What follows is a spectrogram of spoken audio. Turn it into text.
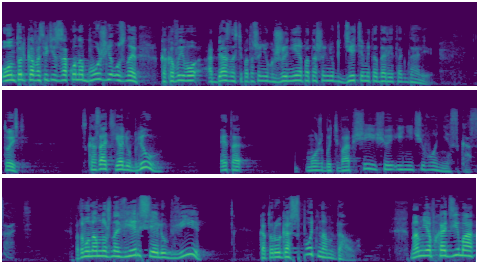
Он только во свете закона Божьего узнает, каковы его обязанности по отношению к жене, по отношению к детям и так далее, и так далее. То есть, сказать «я люблю» – это, может быть, вообще еще и ничего не сказать. Потому нам нужна версия любви, которую Господь нам дал. Нам необходима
